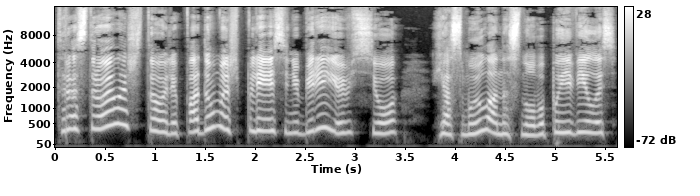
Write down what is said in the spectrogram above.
«Ты расстроилась, что ли? Подумаешь, плесень, убери ее и все!» Я смыла, она снова появилась.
